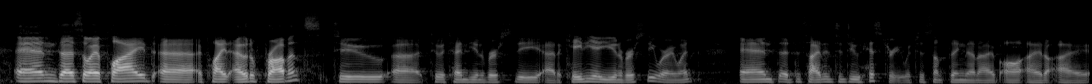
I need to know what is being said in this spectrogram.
and uh, so I applied. Uh, applied out of province to uh, to attend university at Acadia University, where I went, and uh, decided to do history, which is something that I've all, I, I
